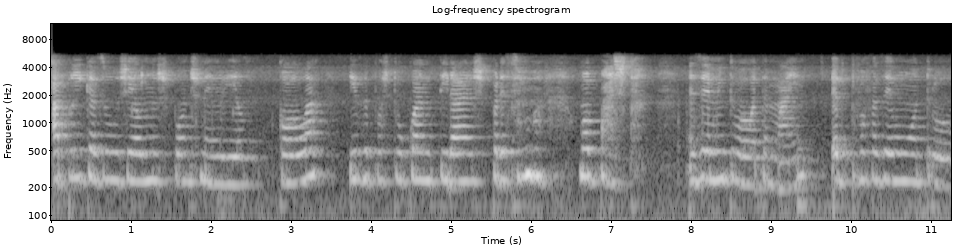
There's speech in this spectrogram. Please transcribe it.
aplicas o gel nos pontos negros e ele cola. E depois tu quando tiras parece uma, uma pasta mas é muito boa também. Eu vou fazer um outro,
